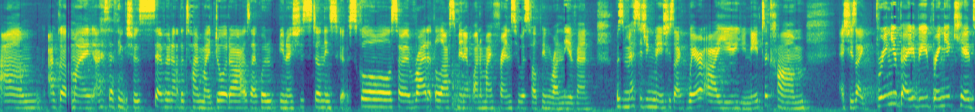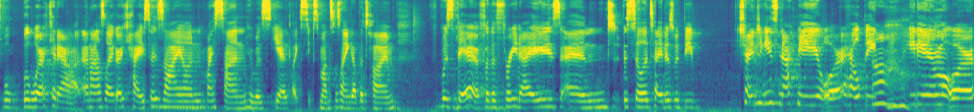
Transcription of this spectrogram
Um, I've got my, I think she was seven at the time, my daughter. I was like, well, you know, she still needs to go to school. So, right at the last minute, one of my friends who was helping run the event was messaging me. She's like, Where are you? You need to come. And she's like, bring your baby, bring your kids, we'll, we'll work it out. And I was like, okay. So Zion, my son, who was, yeah, like six months or something at the time, was there for the three days, and facilitators would be changing his nappy or helping feed him, or,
